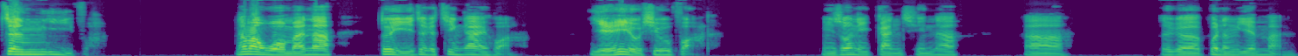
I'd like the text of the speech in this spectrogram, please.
增益法。那么我们呢，对于这个敬爱法也有修法的。你说你感情啊啊，这个不能圆满，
